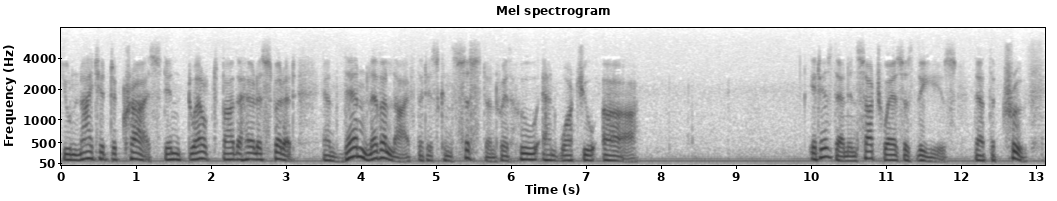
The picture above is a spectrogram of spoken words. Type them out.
united to Christ, indwelt by the Holy Spirit, and then live a life that is consistent with who and what you are. It is then in such ways as these that the truth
